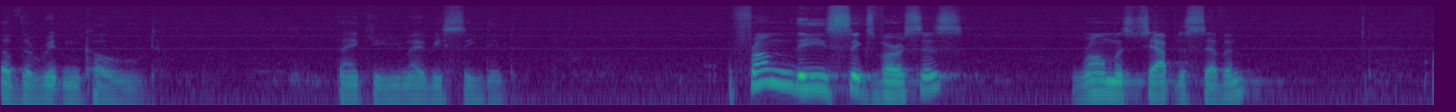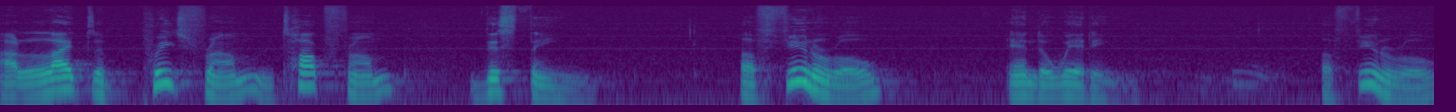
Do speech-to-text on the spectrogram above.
of the written code. Thank you. You may be seated. From these six verses, Romans chapter 7, I'd like to preach from and talk from this theme a funeral and a wedding. A funeral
